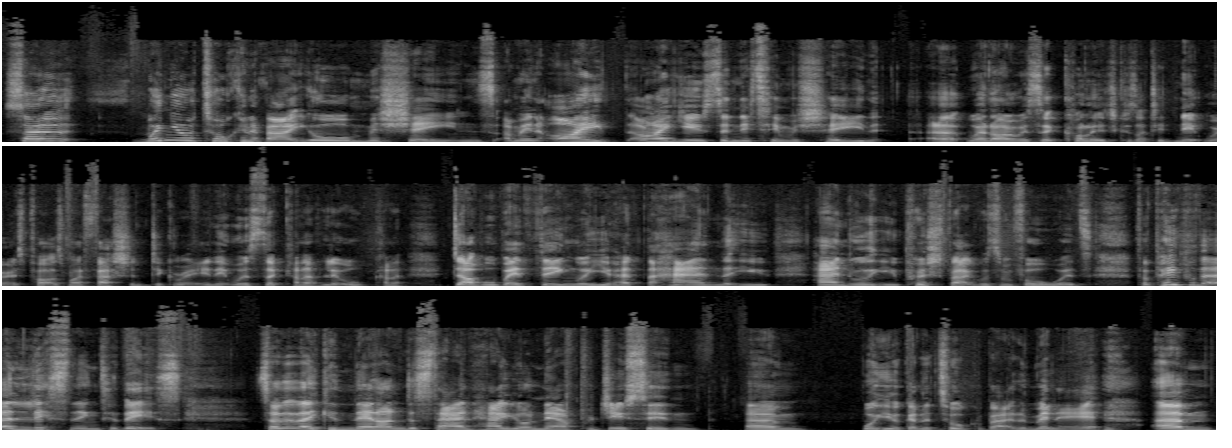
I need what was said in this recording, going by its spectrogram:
so when you're talking about your machines, I mean, I I used a knitting machine uh, when I was at college because I did knitwear as part of my fashion degree, and it was the kind of little kind of double bed thing where you had the hand that you handle that you push backwards and forwards. For people that are listening to this, so that they can then understand how you're now producing um, what you're going to talk about in a minute. Um,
